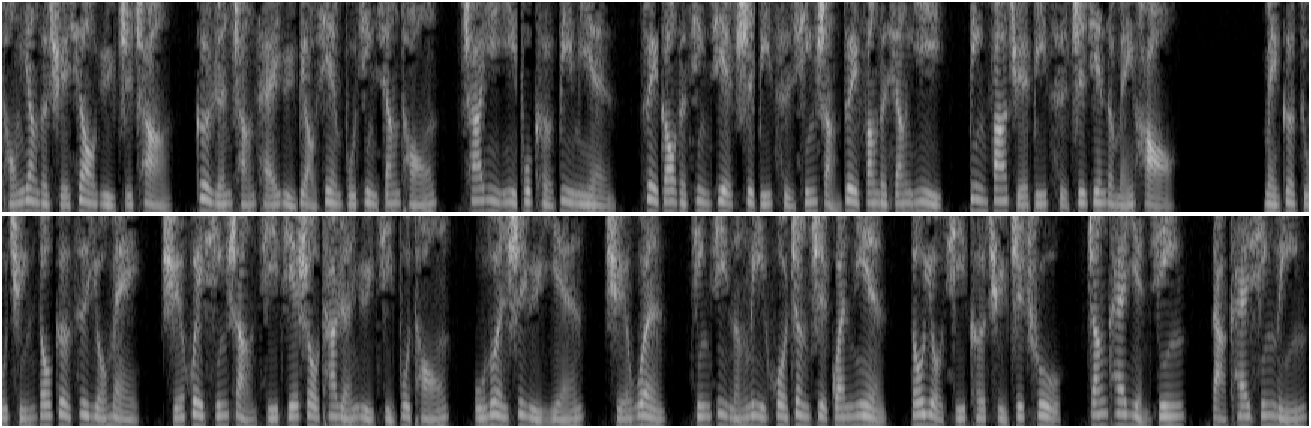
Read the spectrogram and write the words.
同样的学校与职场，个人长才与表现不尽相同，差异亦不可避免。最高的境界是彼此欣赏对方的相异，并发掘彼此之间的美好。每个族群都各自有美，学会欣赏及接受他人与己不同，无论是语言、学问、经济能力或政治观念，都有其可取之处。张开眼睛，打开心灵，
